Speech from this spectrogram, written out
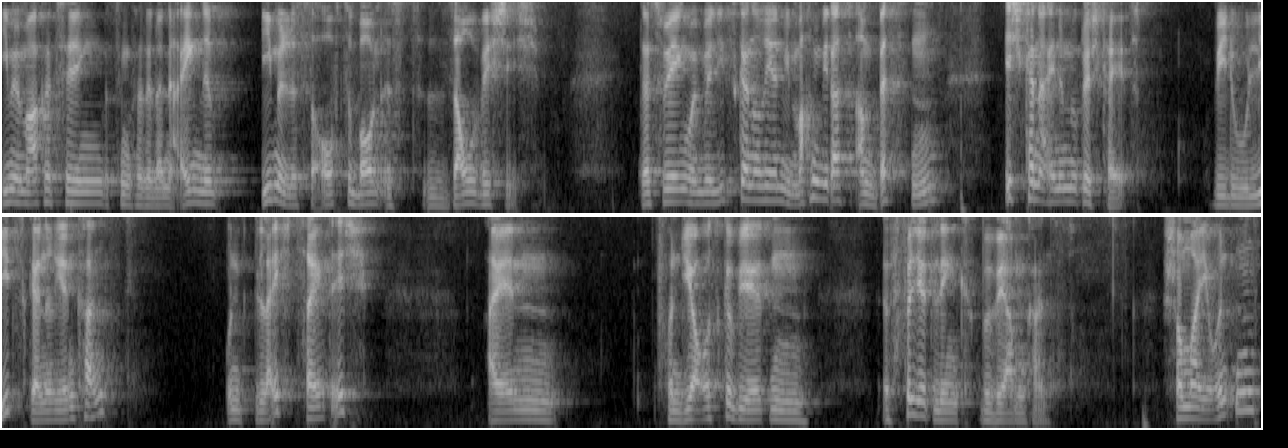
E-Mail-Marketing bzw. deine eigene E-Mail-Liste aufzubauen ist sau wichtig. Deswegen wollen wir Leads generieren. Wie machen wir das am besten? Ich kenne eine Möglichkeit, wie du Leads generieren kannst und gleichzeitig einen von dir ausgewählten Affiliate-Link bewerben kannst. Schau mal hier unten,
